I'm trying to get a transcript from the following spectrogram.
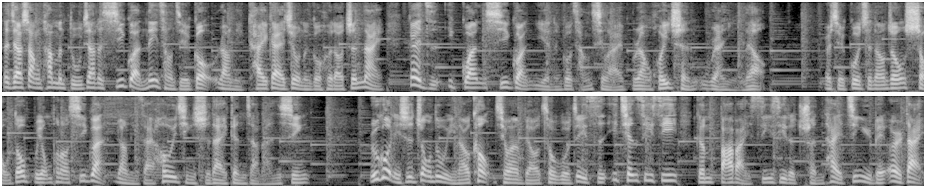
再加上他们独家的吸管内藏结构，让你开盖就能够喝到真奶，盖子一关，吸管也能够藏起来，不让灰尘污染饮料。而且过程当中手都不用碰到吸管，让你在后疫情时代更加安心。如果你是重度饮料控，千万不要错过这次一千 CC 跟八百 CC 的纯钛金鱼杯二代，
